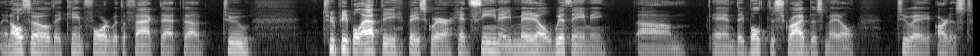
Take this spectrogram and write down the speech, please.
and also, they came forward with the fact that uh, two, two people at the Bay Square had seen a male with Amy, um, and they both described this male to a artist.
